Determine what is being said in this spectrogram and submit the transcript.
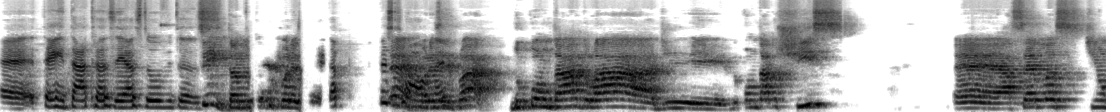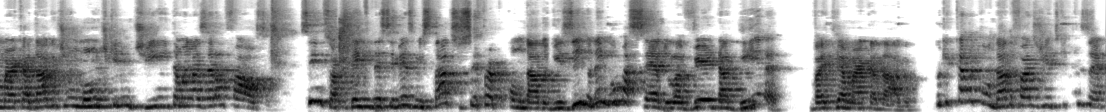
é, tentar trazer as dúvidas. Sim, tanto que, por exemplo, pessoal, é, por né? exemplo ah, no condado lá de. No condado X, é, as células tinham marca d'água e tinha um monte que não tinha, então elas eram falsas. Sim, só que dentro desse mesmo estado, se você for para o condado vizinho, nenhuma cédula verdadeira vai ter a marca d'água. Porque cada condado faz do jeito que quiser.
